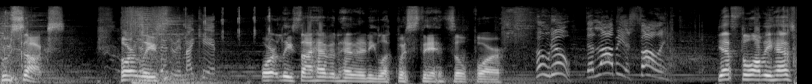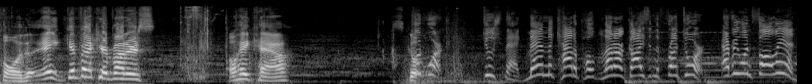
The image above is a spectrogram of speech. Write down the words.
who sucks. or at least, Feather in my cap. or at least I haven't had any luck with Stan so far. Yes, the lobby has fallen. Hey, get back here, Butters! Oh, hey, Kyle. Let's go. Good work. Douchebag, man the catapult and let our guys in the front door. Everyone fall in.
